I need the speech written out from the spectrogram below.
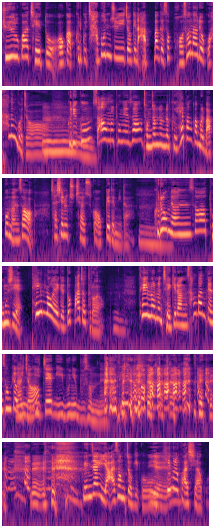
규율과 제도, 억압, 그리고 자본주의적인 압박에서 벗어나려고 하는 거죠. 음. 그리고 싸움을 통해서 점점 점점 그 해방감을 맛보면서 자신을 주체할 수가 없게 됩니다. 음. 그러면서 동시에 테일러에게도 빠져들어요. 음. 테일러는 잭이랑 상반된 성격이죠. 이잭 이분이 무섭네. 테일러. 네. 네. 굉장히 야성적이고 예. 힘을 과시하고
